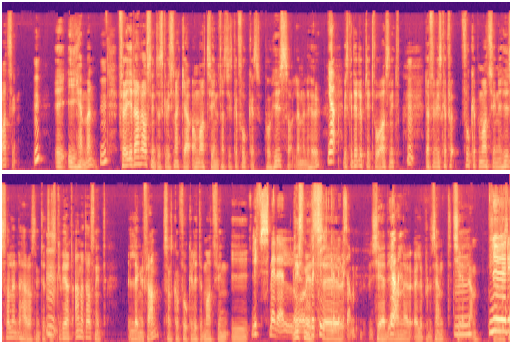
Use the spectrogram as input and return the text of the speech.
matsvinn. I, I hemmen. För i det här avsnittet ska vi snacka om matsvinn fast vi ska fokus på hushållen, eller hur? Ja. Vi ska dela upp det i två avsnitt. Därför vi ska f- foka på matsvinn i hushållen det här avsnittet. Så ska vi göra ett annat avsnitt längre fram som ska foka lite på matsvinn i Livsmedel och butiker liksom. Ja. eller, producentkedjan. Så Nu är det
